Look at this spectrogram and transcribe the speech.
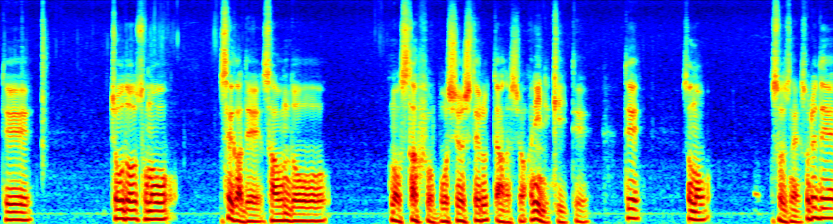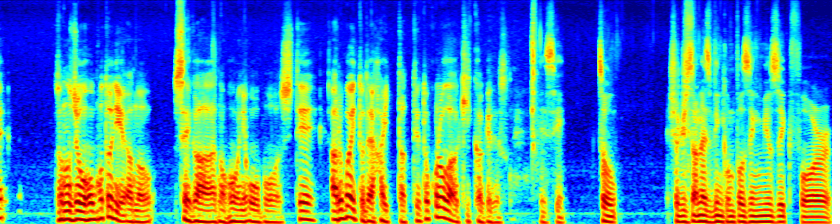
でちょうどそのセガでサウンドのスタッフを募集してるって話を兄に聞いてでそのそうですねそれでその情報をもとにあのセガの方に応募してアルバイトで入ったっていうところがきっかけですね。I see. So, Shoji-san has been composing music for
